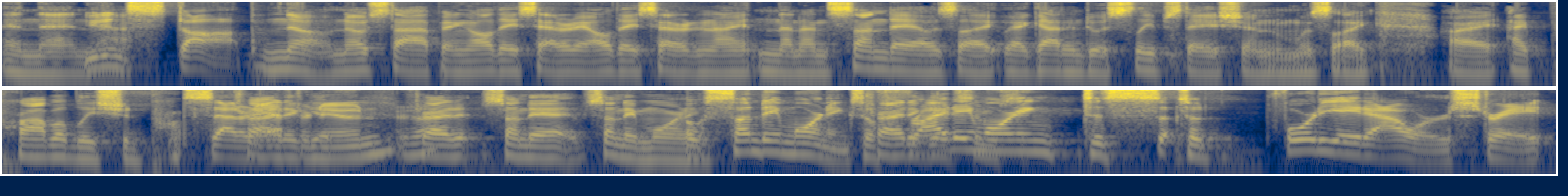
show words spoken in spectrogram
and then you didn't uh, stop. No, no stopping. All day Saturday, all day Saturday night, and then on Sunday I was like, I got into a sleep station and was like, all right, I probably should pr- Saturday afternoon, to get, try to Sunday Sunday morning. Oh, Sunday morning. So try Friday to morning to so forty eight hours straight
